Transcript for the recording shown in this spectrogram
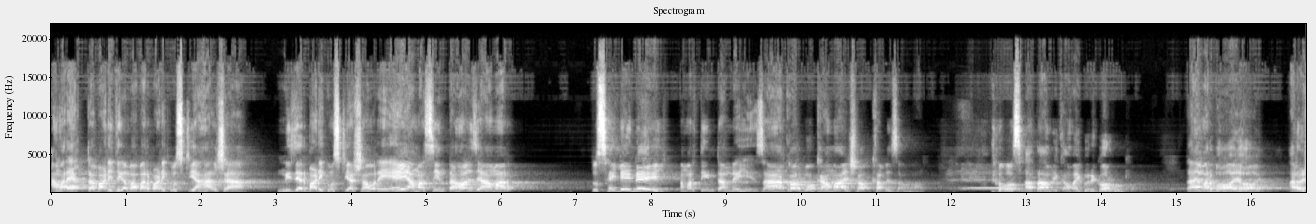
আমার একটা বাড়ি থেকে বাবার বাড়ি কুষ্টিয়া, হালসা। নিজের বাড়ি কুষ্টিয়া শহরে। এই আমার চিন্তা হয় যে আমার তো ছেলে নেই, আমার তিনটা মেয়ে। যা করব কামায় সব খাবে জামার ও সাথে আমি কামাই করে করব কি? তাই আমার ভয় হয়। আর ওই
